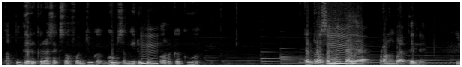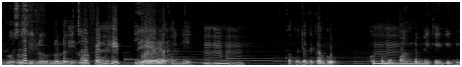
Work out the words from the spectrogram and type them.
tapi gara-gara saksofon juga gue bisa ngidupin Hmm. keluarga gue gitu. kan rasanya Hmm. kayak perang batin ya di dua sisi lu, lu lagi capek love and hate. iya Iya. love and hate Mm-mm-mm. tapi ketika gue ketemu Hmm. pandemi kayak gini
